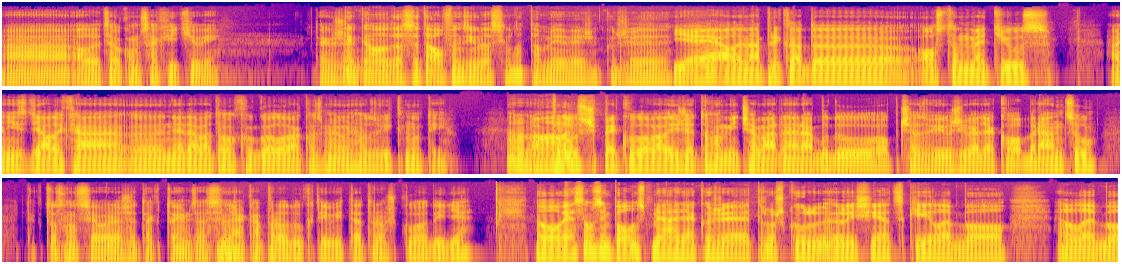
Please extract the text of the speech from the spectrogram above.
A, ale celkom sa chytili. Takže... Tak ale zase tá ofenzívna sila tam je, vieš, akože... Je, ale napríklad uh, Austin Matthews ani zďaleka uh, nedáva toľko golov, ako sme u neho zvyknutí. Ano, no, a plus ale... špekulovali, že toho Miča Marnera budú občas využívať ako obrancu, tak to som si hovoril, že takto im zase hm. nejaká produktivita trošku odíde. No ja som musím pousmiať, akože trošku lišiacky, lebo, lebo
